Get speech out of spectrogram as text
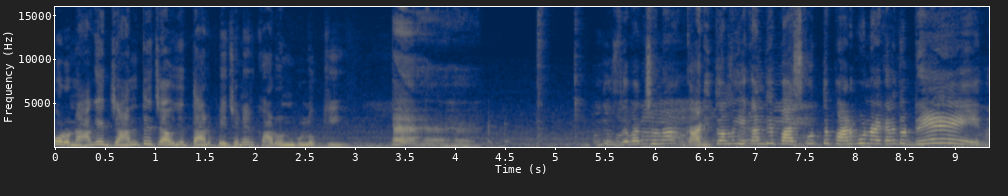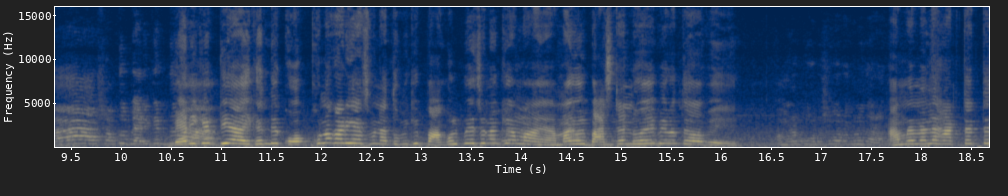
করো না, আগে জানতে চাও যে তার পেছনের কারণগুলো কি। হ্যাঁ হ্যাঁ হ্যাঁ। বুঝতে পারছ না? গাড়ি তো আমি এখান দিয়ে পাস করতে পারব না এখানে তো ড্রেন ব্যারিকেড দিয়ে এখান দিয়ে কখনো গাড়ি আসবে না। তুমি কি পাগল পেয়েছ নাকি আমায়? আমায় ওই বাস স্ট্যান্ড হয়ে বেরোতে হবে। আমরা নাহলে হাঁটতে হাঁটতে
